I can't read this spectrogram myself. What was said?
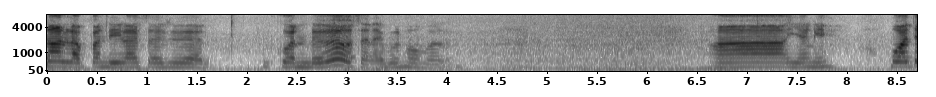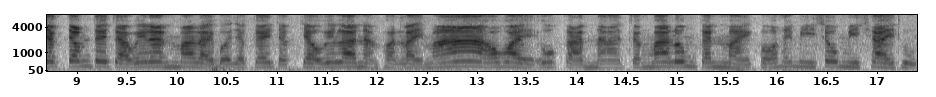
นอนหลับฝันดีแล้วเสื่อนทุกคนเด้อสายบุญโฮมมาเลยอ่าอย่างนี้บ่จากจำใจจากเวลานมาไหลบ่จากใกล้จากเจ้าเวลานั้นผ่านไหลมา เอาไว้โอกาสหนาจังมาร่วมกันใหม่ขอให้มีโชคมีชัยถูก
